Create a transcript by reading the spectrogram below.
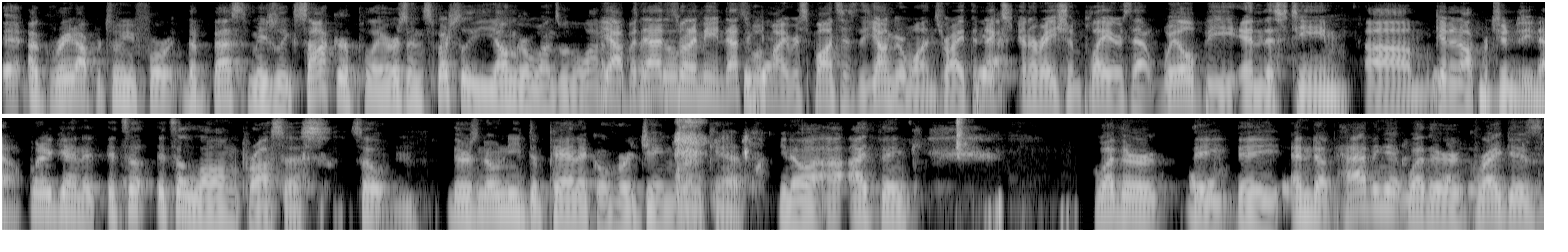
a great opportunity for the best Major League Soccer players, and especially the younger ones with a lot of yeah. But that's what I mean. That's what get, my response is: the younger ones, right? The yeah. next generation players that will be in this team um, get an opportunity now. But again, it, it's a it's a long process, so mm-hmm. there's no need to panic over a January camp. You know, I, I think whether they they end up having it, whether Gregg is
